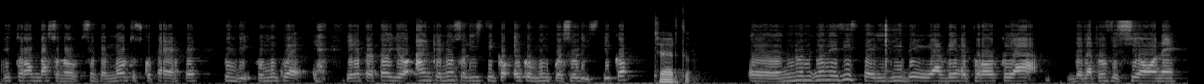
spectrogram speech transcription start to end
di tromba sono sempre molto scoperte, quindi comunque il repertorio anche non solistico è comunque solistico. Certo. Eh, non, non, esiste l'idea vera e propria della professione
